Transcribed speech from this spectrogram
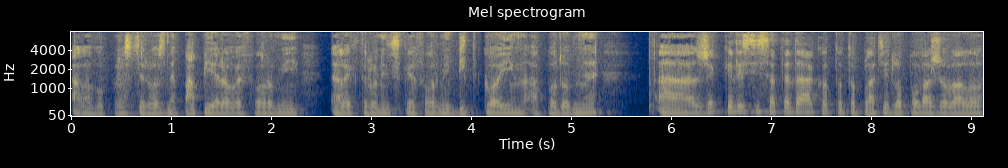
alebo proste rôzne papierové formy, elektronické formy, bitcoin a podobne. A že kedysi sa teda ako toto platidlo považovalo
